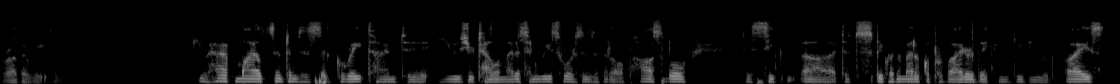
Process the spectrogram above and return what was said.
for other reasons. If you have mild symptoms, this is a great time to use your telemedicine resources if at all possible, to seek uh, to speak with a medical provider. They can give you advice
